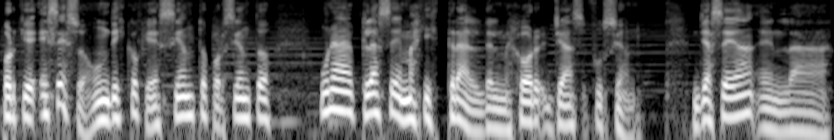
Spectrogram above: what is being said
porque es eso, un disco que es 100% una clase magistral del mejor jazz fusión ya sea en la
